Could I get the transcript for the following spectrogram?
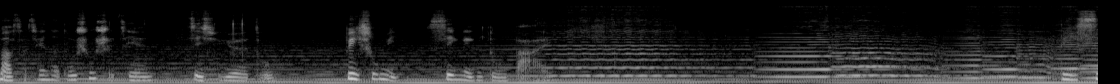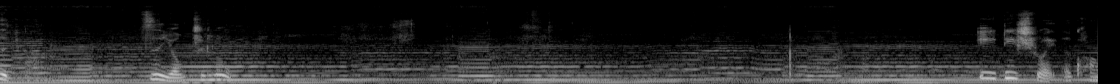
毛小娟的读书时间，继续阅读毕淑敏心灵独白第四章：自由之路。一滴水的狂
